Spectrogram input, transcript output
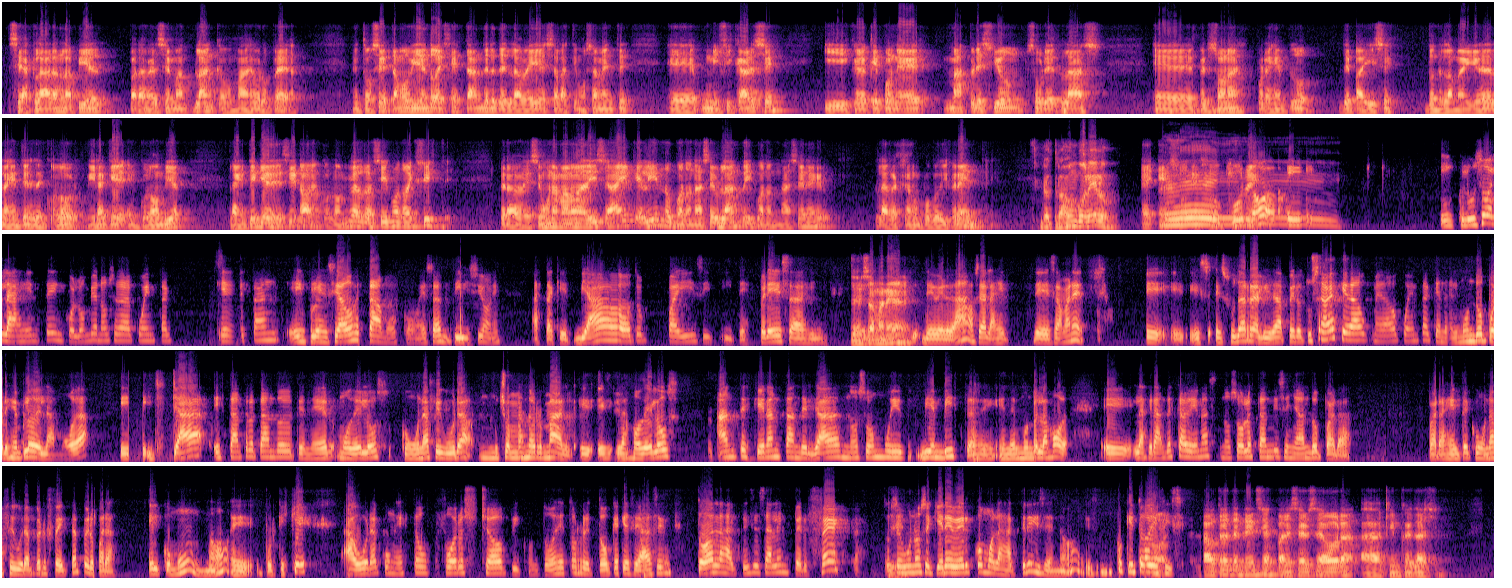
se aclaran la piel para verse más blanca o más europea. Entonces estamos viendo ese estándar de la belleza lastimosamente eh, unificarse y creo que poner más presión sobre las eh, personas, por ejemplo, de países donde la mayoría de la gente es de color. Mira que en Colombia la gente quiere decir, no, en Colombia el racismo no existe. Pero a veces una mamá dice, ay, qué lindo cuando nace blanco y cuando nace negro. La reacción es un poco diferente. Lo trajo un golero. Eh, eso, ocurre. incluso la gente en Colombia no se da cuenta que tan influenciados estamos con esas divisiones hasta que viajas a otro país y, te expresas y, de esa manera de, verdad o sea la gente de esa manera eh, eh, es, es, una realidad pero tú sabes que dado, me he dado cuenta que en el mundo por ejemplo de la moda ya están tratando de tener modelos con una figura mucho más normal. Eh, eh, las modelos antes que eran tan delgadas no son muy bien vistas en, el mundo de la moda. las grandes cadenas no solo están diseñando para, para gente con una figura perfecta, pero para el común, ¿no? porque es que ahora con estos Photoshop y con todos estos retoques que se hacen, todas las actrices salen perfectas. Entonces uno se quiere ver como las actrices, ¿no? Es un poquito difícil. La otra tendencia es parecerse ahora a Kim Kardashian.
